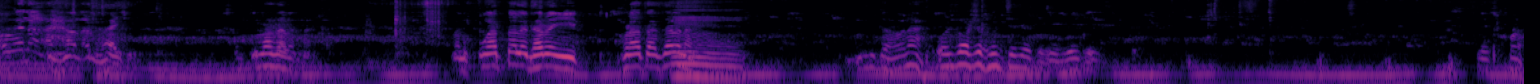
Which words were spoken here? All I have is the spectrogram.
হবে না ভাই। তোলা যাবে না। মানে কুয়ার তলে ধরো ইট খোঁড়া তো আর যাবে না? বুঝতে হবে না? ওই পাশে খুঁজছে যেতে বেশ খোঁড়া।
